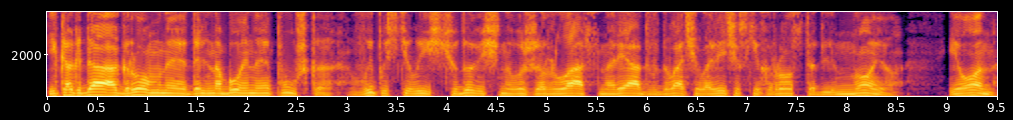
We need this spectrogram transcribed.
И когда огромная дальнобойная пушка выпустила из чудовищного жерла снаряд в два человеческих роста длиною, и он,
